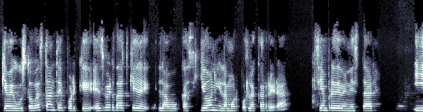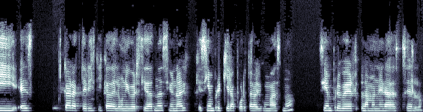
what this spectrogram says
que me gustó bastante porque es verdad que la vocación y el amor por la carrera siempre deben estar y es característica de la Universidad Nacional que siempre quiere aportar algo más, ¿no? Siempre ver la manera de hacerlo.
